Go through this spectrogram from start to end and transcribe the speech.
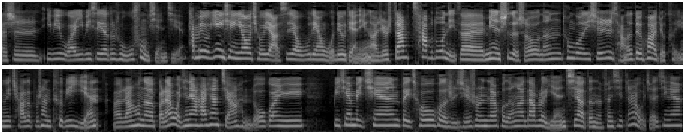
还是 E B 五啊，E B C 啊，都是无缝衔接。它没有硬性要求雅思要五点五、六点零啊，就是差差不多你在面试的时候能通过一些日常的对话就可以，因为查的不算特别严啊。然后呢，本来我今天还想讲很多关于 B 签被签、被抽，或者是结束人才或者 N I W 延期啊等等分析，但是我觉得今天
